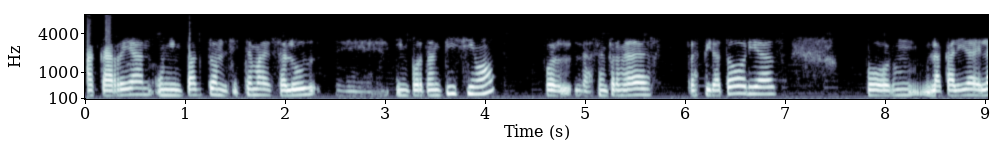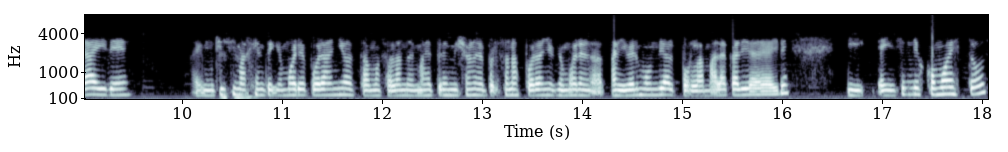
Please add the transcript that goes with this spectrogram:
acarrean un impacto en el sistema de salud eh, importantísimo por las enfermedades respiratorias, por la calidad del aire. Hay muchísima gente que muere por año, estamos hablando de más de 3 millones de personas por año que mueren a, nivel mundial por la mala calidad de aire y, e incendios como estos,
